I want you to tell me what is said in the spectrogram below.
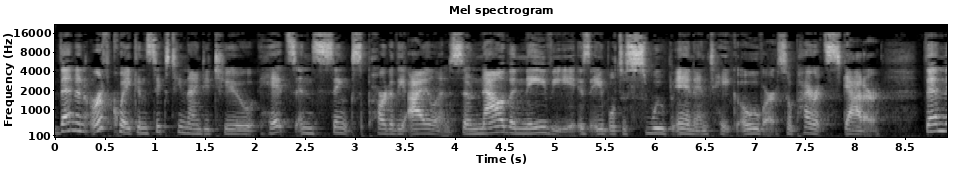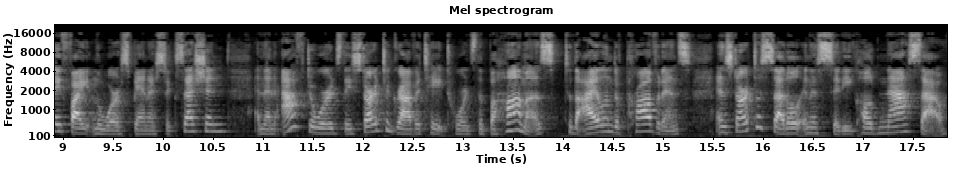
Then an earthquake in 1692 hits and sinks part of the island. So now the Navy is able to swoop in and take over. So pirates scatter. Then they fight in the War of Spanish Succession, and then afterwards they start to gravitate towards the Bahamas, to the island of Providence, and start to settle in a city called Nassau.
